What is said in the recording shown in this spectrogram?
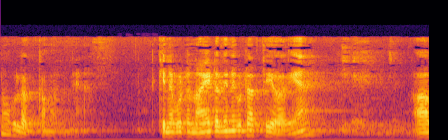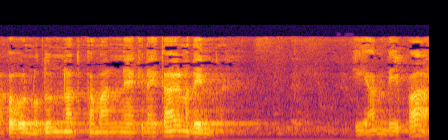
නොකළත් කමක් නැහැ. කෙනෙකුට ණයට දෙනකොටත් ඒ වගේ ඈ. ආපහු නොදුන්නත් කමක් නැහැ කියලා හිතාගෙන දෙන්න. කියන්න එපා.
